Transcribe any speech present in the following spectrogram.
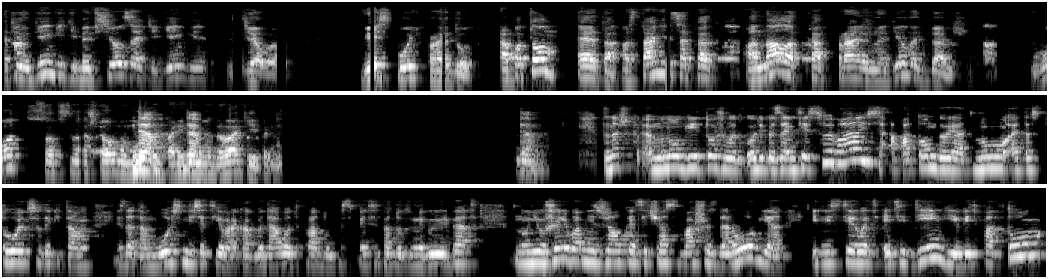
Платил деньги, тебе все за эти деньги сделают. Весь путь пройдут. А потом это останется как аналог, как правильно делать дальше. Вот, собственно, что мы можем да, порекомендовать да. и предложить. Да. Ты знаешь, многие тоже вроде бы заинтересовались, а потом говорят, ну, это стоит все-таки там, не знаю, там 80 евро, как бы, да, вот продукт, с продуктами. Я говорю, ребят, ну, неужели вам не жалко сейчас ваше здоровье инвестировать эти деньги? Ведь потом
